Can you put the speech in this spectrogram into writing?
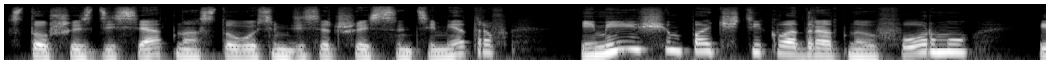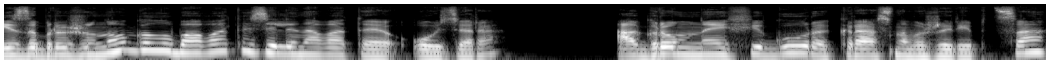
160 на 186 сантиметров, имеющем почти квадратную форму изображено голубовато-зеленоватое озеро, огромная фигура красного жеребца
